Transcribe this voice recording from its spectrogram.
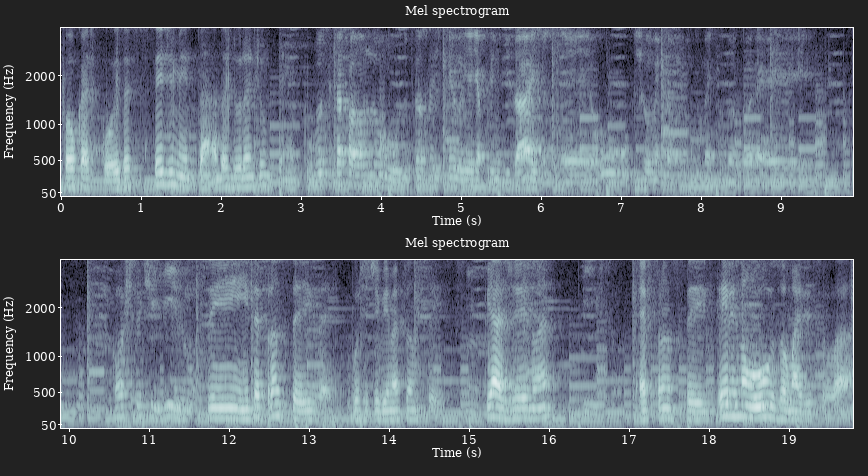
poucas coisas sedimentadas durante um tempo. Você está falando do, do processo de teoria de aprendizagem, é, o, deixa eu lembrar do método agora, é construtivismo. Sim, isso é francês, velho. Construtivismo é francês. Sim. Piaget, não é? Isso. É francês. Eles não usam mais isso lá.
